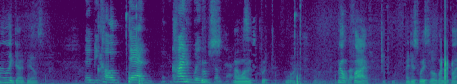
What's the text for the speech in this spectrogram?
I like Dad fails. It'd be called Dad kind of wins Oops. sometimes. I wanted to put four. No, five. I just wasted a whole bunch of clay.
